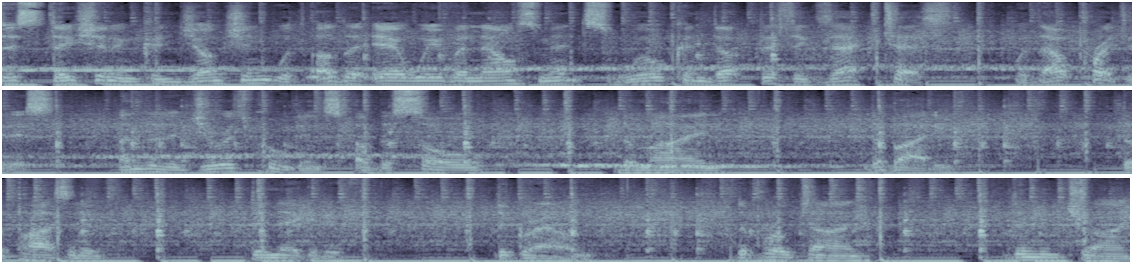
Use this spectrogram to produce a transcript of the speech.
This station, in conjunction with other airwave announcements, will conduct this exact test without prejudice under the jurisprudence of the soul, the mind, the body, the positive, the negative, the ground, the proton, the neutron,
